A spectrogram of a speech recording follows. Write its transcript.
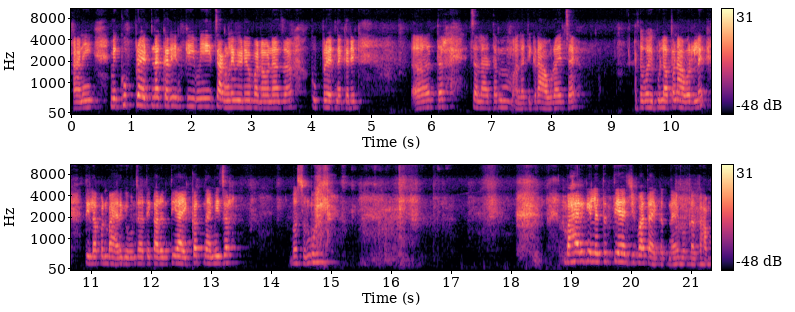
आणि मी खूप प्रयत्न करेन की मी चांगले व्हिडिओ बनवण्याचा खूप प्रयत्न करेन. तर चला आता मला तिकडं आवरायचं आहे आता वैभूला पण आवरले तिला पण बाहेर घेऊन जाते कारण ती ऐकत नाही. मी जर बसून बोलते. बाहेर गेले तर ती अजिबात ऐकत नाही बघा घाम.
